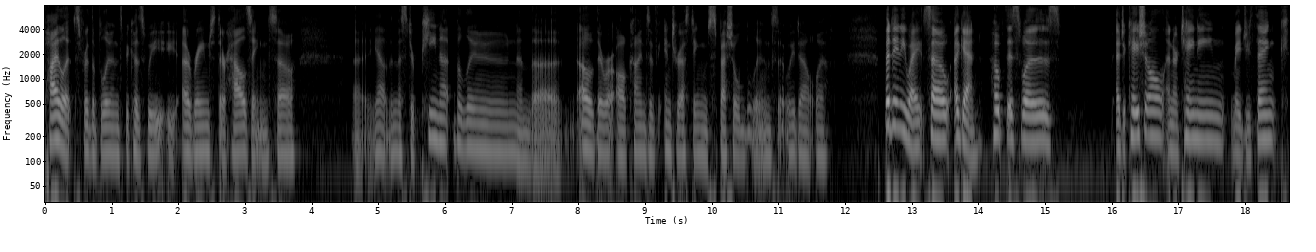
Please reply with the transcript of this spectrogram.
pilots for the balloons because we arranged their housing. So, uh, yeah, the Mr. Peanut balloon and the, oh, there were all kinds of interesting special balloons that we dealt with. But anyway, so again, hope this was educational, entertaining, made you think.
